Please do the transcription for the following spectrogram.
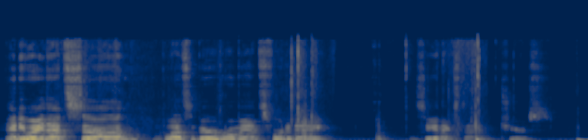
Anyway, that's uh, Glastonbury romance for today. We'll see you next time. Cheers.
